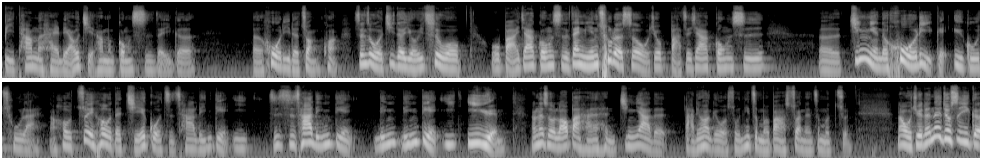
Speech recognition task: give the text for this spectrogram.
比他们还了解他们公司的一个。呃，获利的状况，甚至我记得有一次我，我我把一家公司在年初的时候，我就把这家公司呃今年的获利给预估出来，然后最后的结果只差零点一，只只差零点零零点一一元。然后那时候老板还很惊讶的打电话给我说：“你怎么把算得这么准？”那我觉得那就是一个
